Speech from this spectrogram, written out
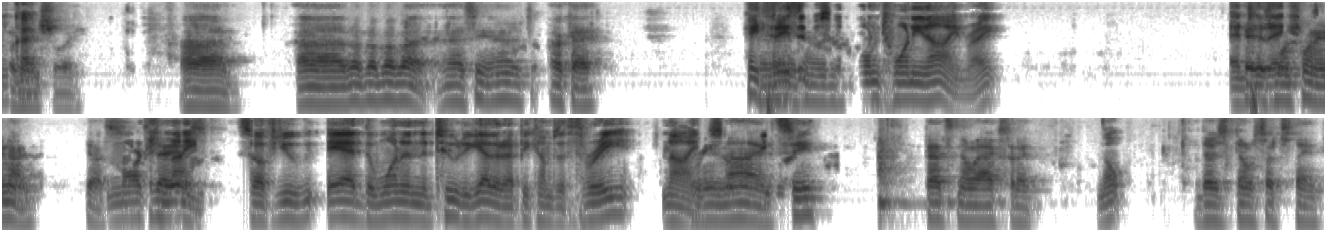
Okay. eventually. Uh, uh, blah, blah, blah. See, uh, okay. Hey, today's Uh, episode 129, right? And It is today 129. Yes. March Today 9th. is So if you add the one and the two together, that becomes a three, nine. three So- nine. See, that's no accident. Nope. There's no such thing.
